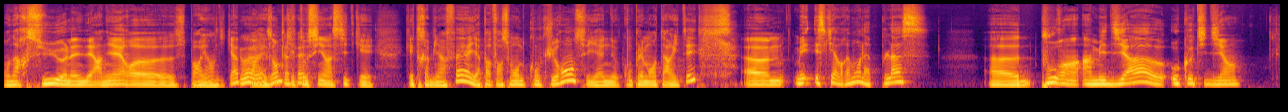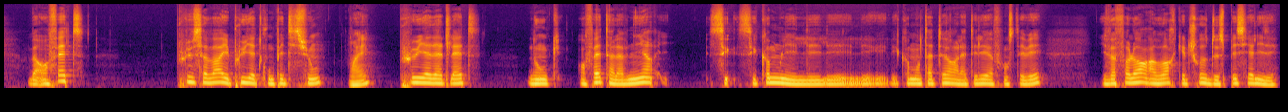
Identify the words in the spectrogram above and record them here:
On a reçu euh, l'année dernière euh, Sport et Handicap, Ouais, par exemple, qui est aussi un site qui est, qui est très bien fait. Il n'y a pas forcément de concurrence, il y a une complémentarité. Euh, mais est-ce qu'il y a vraiment la place pour un, un média au quotidien? Ben, en fait, plus ça va et plus il y a de compétition, Ouais. Plus il y a d'athlètes. Donc, en fait, à l'avenir, c'est comme les, les- les- les- les commentateurs à la télé à France TV, il va falloir avoir quelque chose de spécialisé.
